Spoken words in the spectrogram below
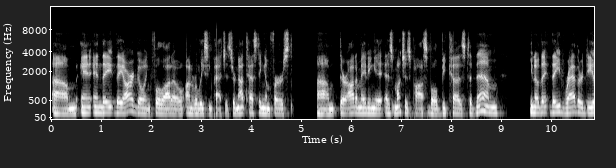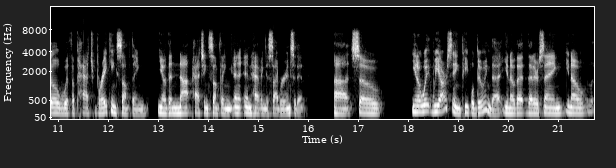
um, and and they they are going full auto on releasing patches. They're not testing them first. Um, they're automating it as much as possible because to them, you know, they they'd rather deal with a patch breaking something, you know, than not patching something and, and having a cyber incident. Uh, so, you know, we we are seeing people doing that. You know, that that are saying, you know,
